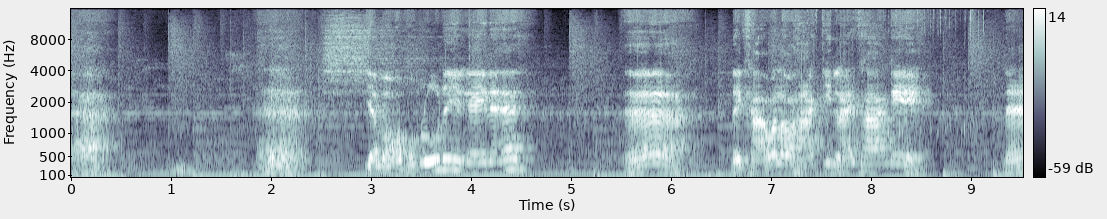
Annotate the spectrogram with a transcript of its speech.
อ่าอ่าอย่าบอกว่าผมรู้ได้ยังไงนะ อ่าได้ข่าวว่าเราหากินหลายทางนี่นะ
